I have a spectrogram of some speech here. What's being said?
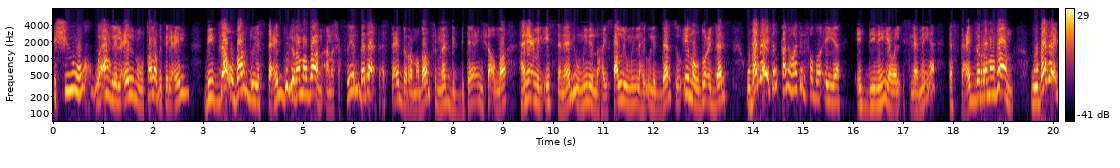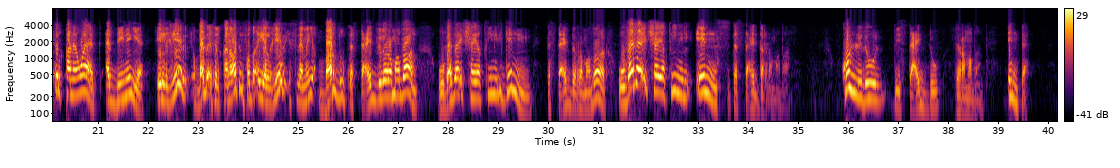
والشيوخ وأهل العلم وطلبة العلم بيبدأوا برضو يستعدوا لرمضان. أنا شخصيا بدأت أستعد لرمضان في المسجد بتاعي. إن شاء الله هنعمل إيه السنة دي؟ ومين اللي هيصلي؟ ومين اللي هيقول الدرس؟ وإيه موضوع الدرس؟ وبدأت القنوات الفضائية الدينية والإسلامية تستعد لرمضان. وبدأت القنوات الدينية الغير بدأت القنوات الفضائية الغير إسلامية برضو تستعد لرمضان. وبدأت شياطين الجن تستعد لرمضان. وبدأت شياطين الإنس تستعد لرمضان. كل دول بيستعدوا لرمضان. انت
